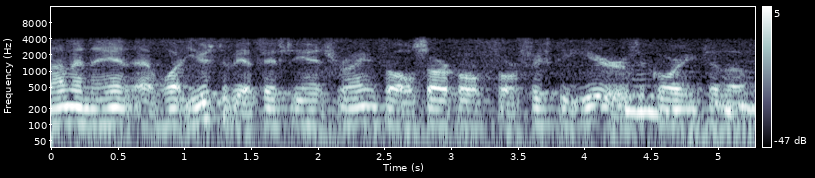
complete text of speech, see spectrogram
I'm in the, end- uh, what used to be a fifty-inch rainfall circle for fifty years, Mhm, according to the, mhm.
